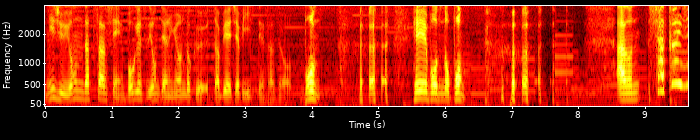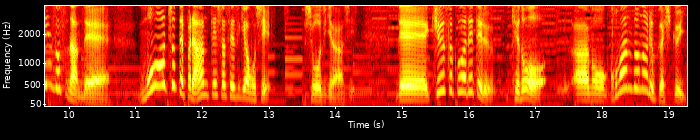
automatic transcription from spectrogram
24奪三振、防御率4.46、WHIP1.30、ボン。平凡のボン。あの、社会人卒なんで、もうちょっとやっぱり安定した成績が欲しい。正直な話。で、球速は出てるけど、あの、コマンド能力が低い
